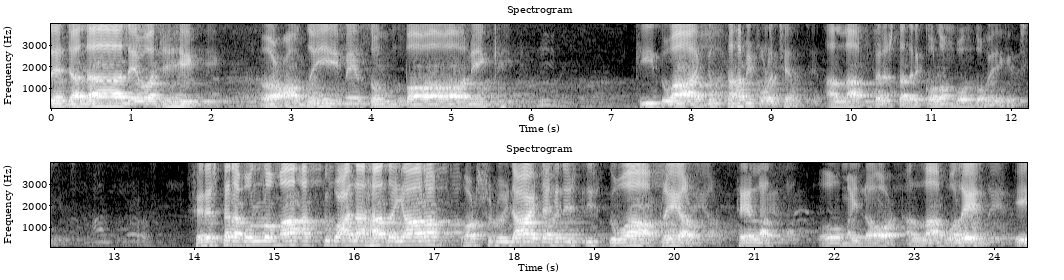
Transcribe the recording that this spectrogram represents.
লিজালালি ওয়াজহিক ওয়া আযীমি সুলতানিক। কি দোয়া একজন সাহাবী পড়েছেন? আল্লাহ ফেরেশতাদের কলম বন্ধ হয়ে গেছে। ফেরেশতারা বলল, মা আক্তুব আলা হাদা ইয়া রাব। What should we write this দোয়া prayer tell O my lord, Allah বলেন, এই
